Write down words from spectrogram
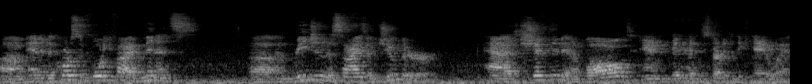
um, and in the course of 45 minutes, uh, a region the size of Jupiter had shifted and evolved, and it had started to decay away.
